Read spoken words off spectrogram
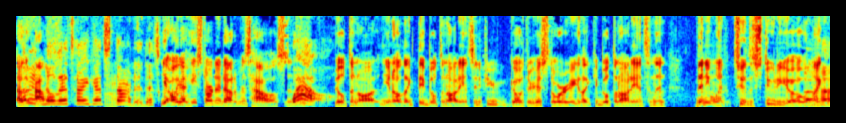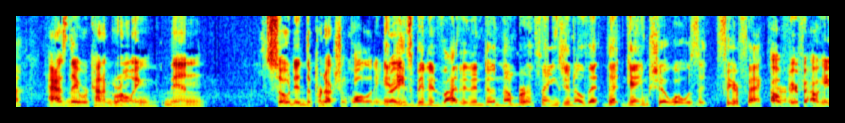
I of their didn't house. know that's how he got started. That's Yeah, oh yeah, he started out of his house. And Wow. Built an au- you know, like they built an audience, and if you go through his story, like he built an audience, and then then he went to the studio. Uh-huh. Like as they were kind of growing, then so did the production quality, And right? he's been invited into a number of things. You know that that game show. What was it? Fear Factor. oh, Fear Fa- Oh, he, he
